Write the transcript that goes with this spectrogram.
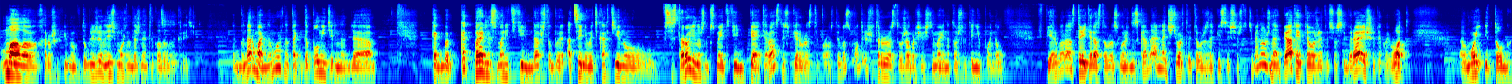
мало хороших фильмов в дубляже, но здесь можно даже на это глаза закрыть. Как бы нормально, можно так дополнительно для как бы, как правильно смотреть фильм, да, чтобы оценивать картину всесторонне, нужно посмотреть фильм пять раз, то есть первый раз ты просто его смотришь, второй раз ты уже обращаешь внимание на то, что ты не понял в первый раз, третий раз ты уже смотришь досконально, четвертый ты уже записываешь все, что тебе нужно, а пятый ты уже это все собираешь и такой, вот, э, мой итог.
